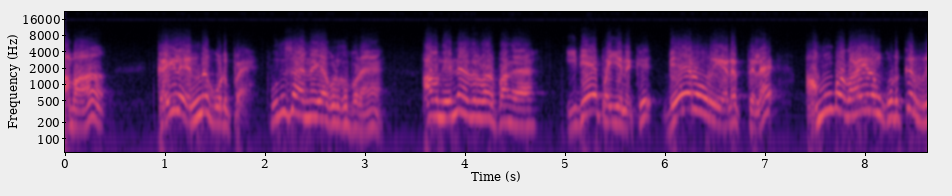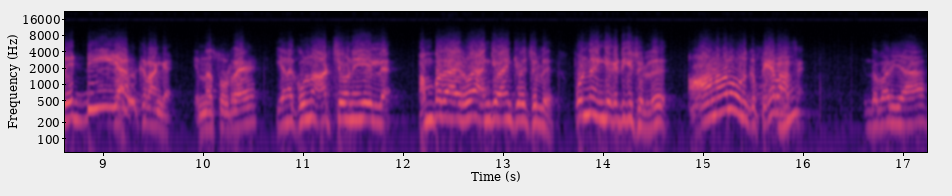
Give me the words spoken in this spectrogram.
ஆமா. கையில என்ன கொடுப்ப? புதுசா என்னய்யா கொடுக்க போறேன்? அவங்க என்ன எதிர்பார்ப்பாங்க? இதே பையனுக்கு வேற ஒரு இடத்துல 50000 கொடுக்க ரெடியா இருக்கிறாங்க. என்ன சொல்ற? எனக்கு ஒண்ணும் ஆட்சேபனையே இல்ல. 50000 ரூபாய் அங்கே வாங்கிக்க சொல்லு. பொண்ணை இங்க கட்டிக்க சொல்லு. ஆனாலும் உனக்கு பேராசை. இந்த மாதிரியா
